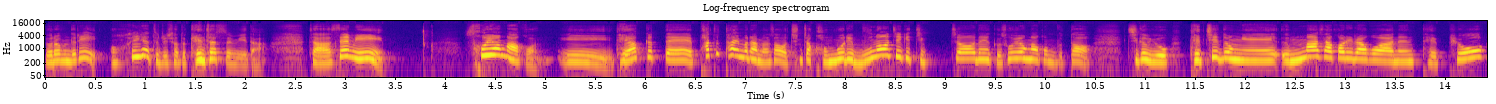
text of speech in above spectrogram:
여러분들이 어, 흘려 들으셔도 괜찮습니다. 자, 쌤이 소형학원, 이 대학교 때 파트타임을 하면서 진짜 건물이 무너지기 직전에 그 소형학원부터 지금 요 대치동의 음마사거리라고 하는 대표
